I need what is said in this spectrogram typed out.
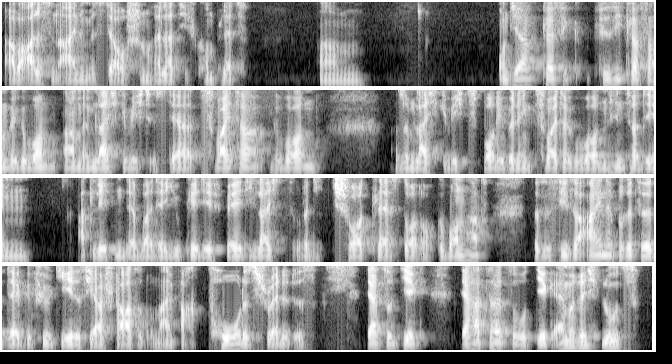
Aber alles in einem ist der auch schon relativ komplett. Ähm, und ja, Classic Physikklasse haben wir gewonnen. Ähm, Im Leichtgewicht ist der Zweiter geworden. Also im Leichtgewichts Bodybuilding Zweiter geworden hinter dem Athleten, der bei der UK DFB die Leicht- oder die Short Class dort auch gewonnen hat. Das ist dieser eine Brite, der gefühlt jedes Jahr startet und einfach todesshredded ist. Der hat so Dirk, der hat halt so Dirk Emmerich Glutes.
